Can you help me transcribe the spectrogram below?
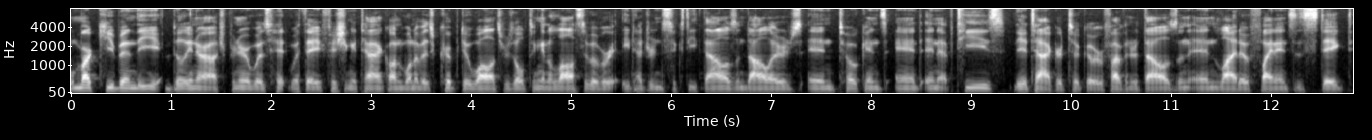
Well, Mark Cuban, the billionaire entrepreneur, was hit with a phishing attack on one of his crypto wallets, resulting in a loss of over $860,000 in tokens and NFTs. The attacker took over $500,000 in Lido Finance's staked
